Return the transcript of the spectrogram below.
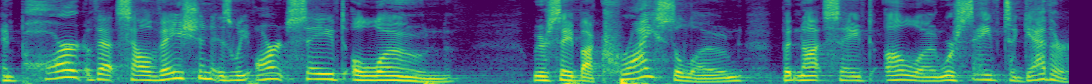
And part of that salvation is we aren't saved alone. We are saved by Christ alone, but not saved alone. We're saved together.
